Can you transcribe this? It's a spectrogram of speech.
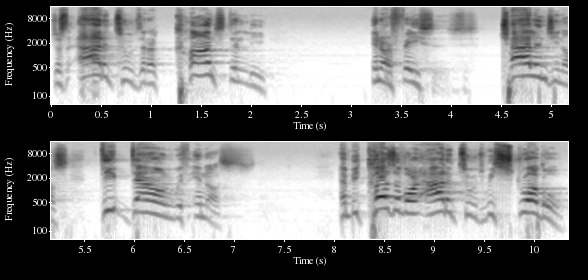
Just attitudes that are constantly in our faces, challenging us deep down within us. And because of our attitudes, we struggle.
